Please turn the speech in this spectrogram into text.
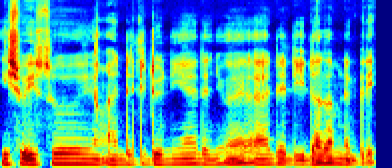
isu-isu yang ada di dunia dan juga ada di dalam negeri.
